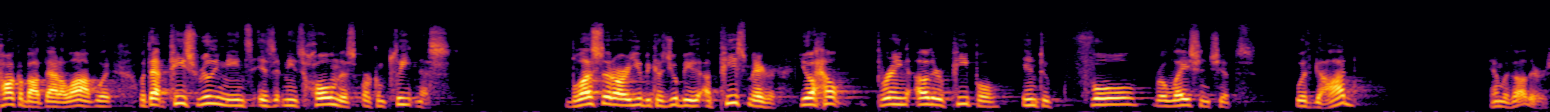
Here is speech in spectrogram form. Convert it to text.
talk about that a lot. What, what that peace really means is it means wholeness or completeness. Blessed are you because you'll be a peacemaker. You'll help bring other people into full relationships with God and with others.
